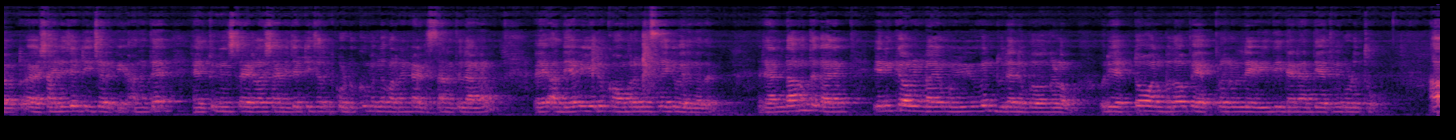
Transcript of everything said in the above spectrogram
ഡോക്ടർ ശൈലജ ടീച്ചർക്ക് അന്നത്തെ ഹെൽത്ത് മിനിസ്റ്റർ ആയിട്ടുള്ള ശൈലജ ടീച്ചർക്ക് കൊടുക്കുമെന്ന് പറഞ്ഞതിന്റെ അടിസ്ഥാനത്തിലാണ് അദ്ദേഹം ഈ ഒരു കോംപ്രമൈസിലേക്ക് വരുന്നത്. രണ്ടാമത്തെ കാര്യം എനിക്ക് അവിടെ ഉണ്ടായ മുഴുവൻ ദുരനുഭവങ്ങളും ഒരു എട്ടോ ഒൻപതോ പേപ്പറുകളിൽ എഴുതി ഞാൻ അദ്ദേഹത്തിന് കൊടുത്തു. ആ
